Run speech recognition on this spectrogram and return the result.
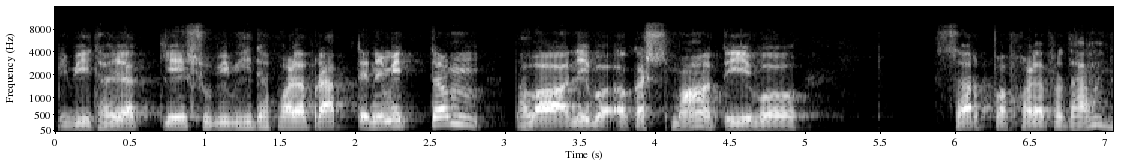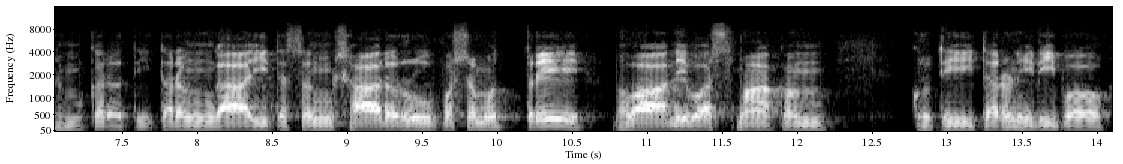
विविधयज्ञेषु विविधफलप्राप्तिनिमित्तं भवानेव अकस्मातेव सर्पफलप्रदानं करोति। तरङ्गायितसंसाररूपसमुद्रे भवानेव अस्माकं कृतितरणिरिव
